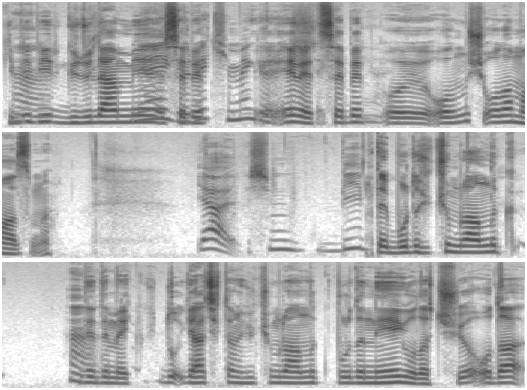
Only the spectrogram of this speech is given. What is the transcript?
gibi Ha. bir güdülenmeye Neye sebep göre, kime göre e, evet sebep yani. e, olmuş olamaz mı? Ya şimdi bir Tabii burada hükümranlık Ha. ne demek? Gerçekten hükümranlık burada neye yol açıyor? O da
